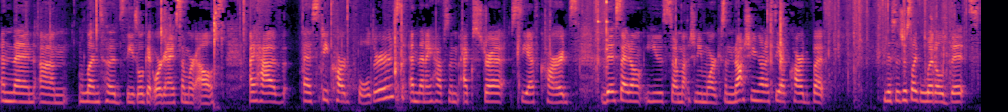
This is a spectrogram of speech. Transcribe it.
and then um, lens hoods. These will get organized somewhere else. I have SD card holders and then I have some extra CF cards. This I don't use so much anymore because I'm not shooting on a CF card, but this is just like little bits.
